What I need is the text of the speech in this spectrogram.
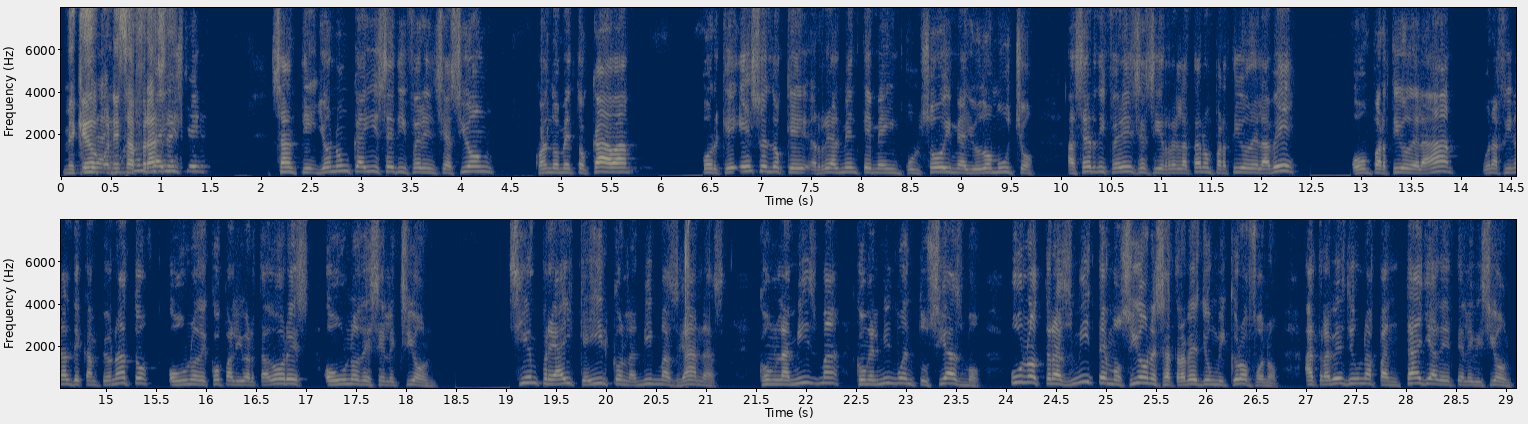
Me quedo con esa frase. Santi, yo nunca hice diferenciación cuando me tocaba, porque eso es lo que realmente me impulsó y me ayudó mucho a hacer diferencias y relatar un partido de la B o un partido de la A, una final de campeonato o uno de Copa Libertadores o uno de selección. Siempre hay que ir con las mismas ganas, con la misma, con el mismo entusiasmo, uno transmite emociones a través de un micrófono, a través de una pantalla de televisión.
